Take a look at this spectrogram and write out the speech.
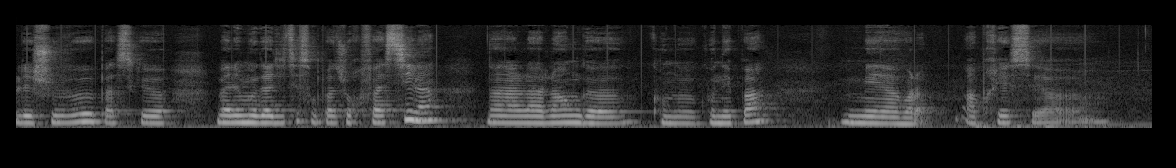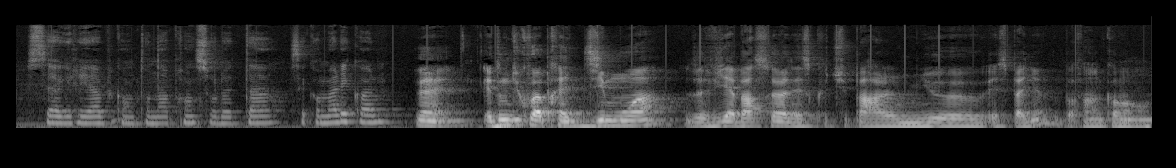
les cheveux parce que bah, les modalités sont pas toujours faciles hein, dans la, la langue euh, qu'on ne connaît pas. Mais euh, voilà, après, c'est euh, c'est agréable quand on apprend sur le tas. C'est comme à l'école. Ouais. Et donc, du coup, après 10 mois de vie à Barcelone, est-ce que tu parles mieux espagnol Enfin, comment?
